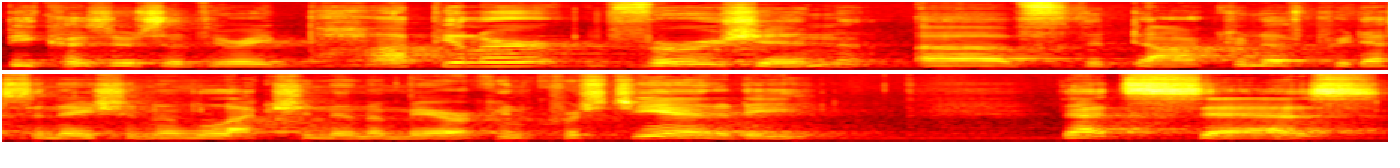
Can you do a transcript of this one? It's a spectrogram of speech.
Because there's a very popular version of the doctrine of predestination and election in American Christianity that says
